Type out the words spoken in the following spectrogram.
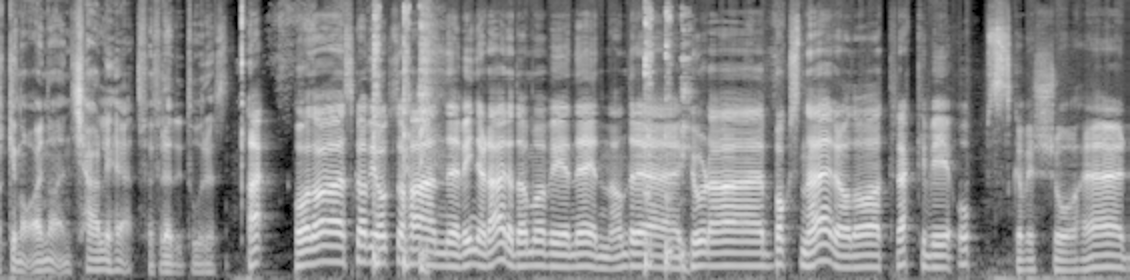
ikke noe annet enn kjærlighet for Freddy Thoresen. Nei, og da skal vi også ha en vinner der, og da må vi ned i den andre kulaboksen her, og da trekker vi opp Skal vi se her,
